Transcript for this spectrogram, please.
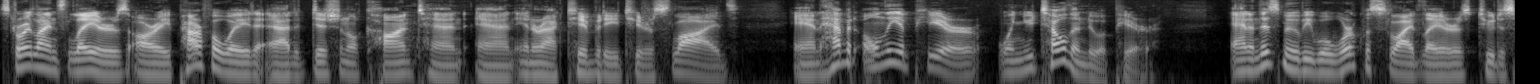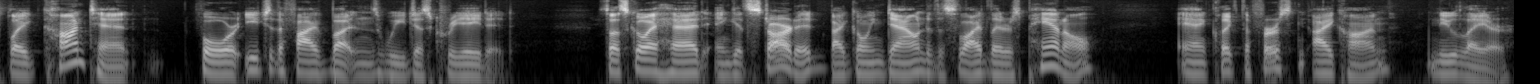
Storylines layers are a powerful way to add additional content and interactivity to your slides and have it only appear when you tell them to appear. And in this movie, we'll work with slide layers to display content for each of the five buttons we just created. So let's go ahead and get started by going down to the slide layers panel and click the first icon, new layer.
